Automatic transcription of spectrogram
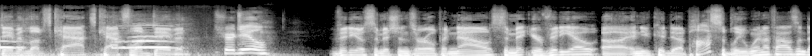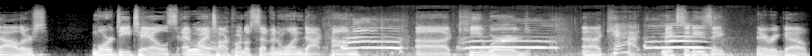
David loves cats. Cats love David. Sure do. Video submissions are open now. Submit your video, uh, and you could uh, possibly win a thousand dollars. More details at mytalk1071.com. Uh, keyword uh, cat makes it easy. There we go.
